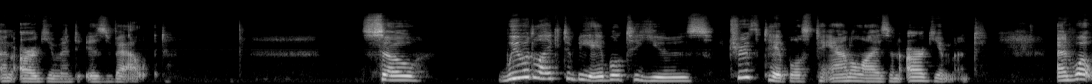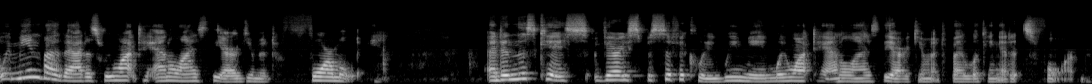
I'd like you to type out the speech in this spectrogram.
an argument is valid. So we would like to be able to use truth tables to analyze an argument. And what we mean by that is we want to analyze the argument formally. And in this case, very specifically, we mean we want to analyze the argument by looking at its form.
